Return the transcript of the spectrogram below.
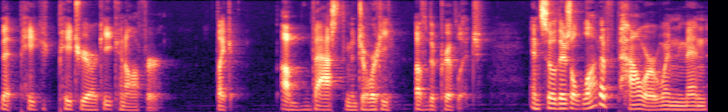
that patriarchy can offer. Like a vast majority of the privilege. And so there's a lot of power when men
